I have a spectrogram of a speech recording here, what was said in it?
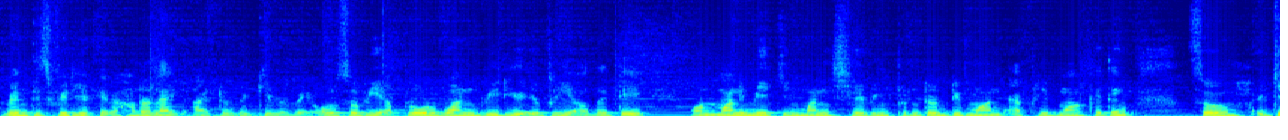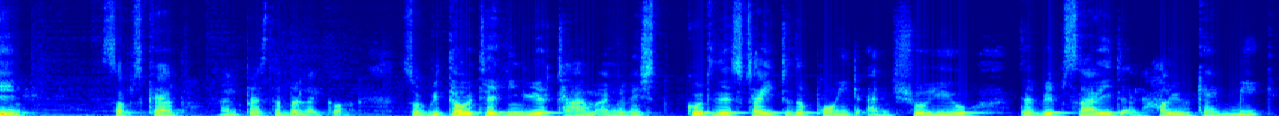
when this video get 100 like i do the giveaway. Also we upload one video every other day on money making money saving print on demand affiliate marketing. So again subscribe and press the bell icon. So without taking your time i'm going to go to the straight to the point and show you the website and how you can make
